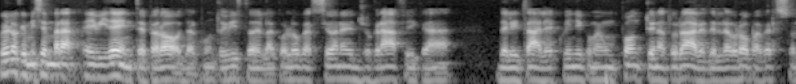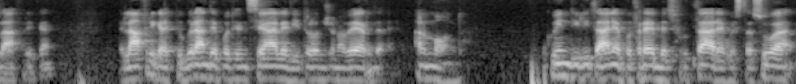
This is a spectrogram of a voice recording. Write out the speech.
Quello che mi sembra evidente però dal punto di vista della collocazione geografica dell'Italia, quindi come un ponte naturale dell'Europa verso l'Africa, l'Africa è il più grande potenziale di idrogeno verde al mondo. Quindi l'Italia potrebbe sfruttare questa sua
